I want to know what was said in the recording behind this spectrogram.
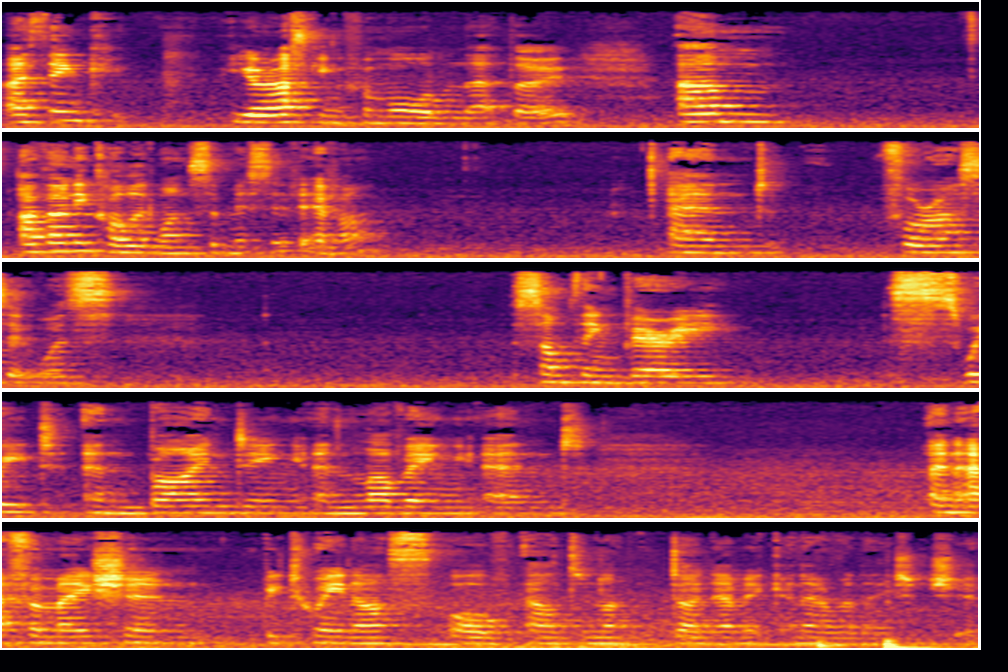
I think you're asking for more than that, though. Um, I've only collared one submissive ever, and for us it was something very sweet and binding and loving and an affirmation between us of our dynamic and our relationship.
